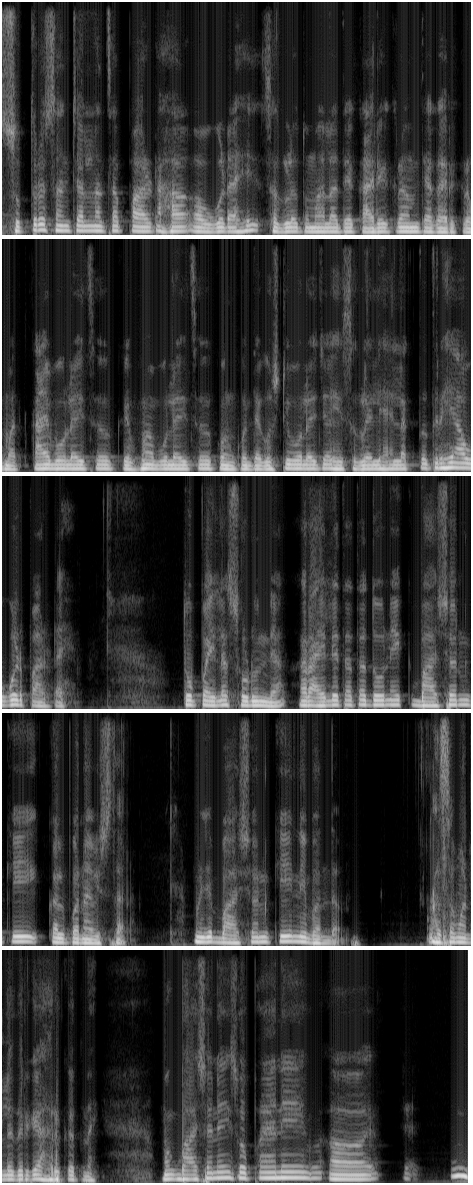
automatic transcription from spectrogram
सूत्रसंचालनाचा पार्ट हा अवघड आहे. सगळं तुम्हाला त्या कार्यक्रम त्या कार्यक्रमात काय बोलायचं केव्हा बोलायचं कोणकोणत्या गोष्टी बोलायच्या हे सगळं लिहायला लागतं. तर हे अवघड पार्ट आहे. तो पहिला सोडून द्या. राहिलेत आता दोन एक भाषण की कल्पना विस्तार. म्हणजे भाषण की निबंध. असं म्हटलं तरी काही हरकत नाही. मग भाषणही सोपं आहे आणि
